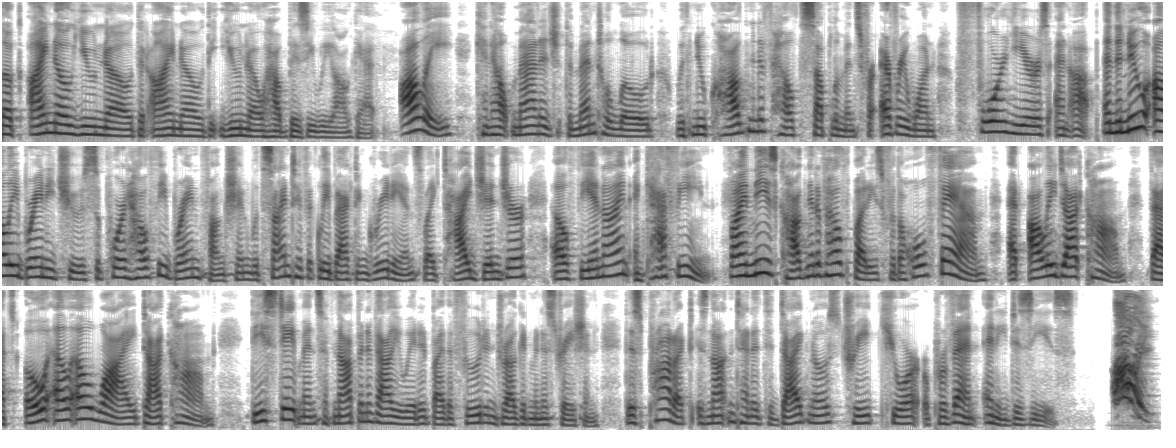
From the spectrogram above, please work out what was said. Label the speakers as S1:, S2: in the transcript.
S1: Look, I know you know that I know that you know how busy we all get. Olly can help manage the mental load with new cognitive health supplements for everyone four years and up. And the new Olly Brainy Chews support healthy brain function with scientifically backed ingredients like Thai ginger, L-theanine, and caffeine. Find these cognitive health buddies for the whole fam at olly.com. That's O-L-L-Y dot. These statements have not been evaluated by the Food and Drug Administration. This product is not intended to diagnose, treat, cure, or prevent any disease.
S2: Olly!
